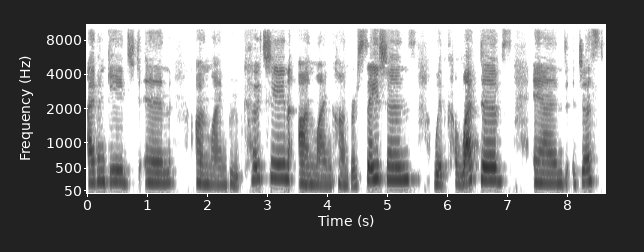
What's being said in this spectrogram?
I've engaged in online group coaching, online conversations with collectives, and just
